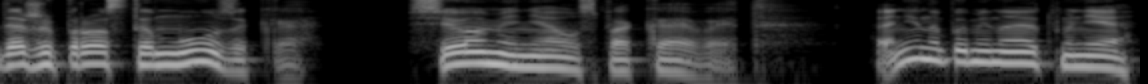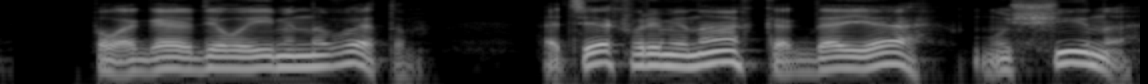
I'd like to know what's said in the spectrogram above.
даже просто музыка — все меня успокаивает. Они напоминают мне, полагаю, дело именно в этом — о тех временах, когда я, мужчина,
